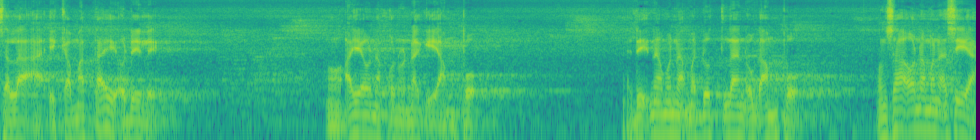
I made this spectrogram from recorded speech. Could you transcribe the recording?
sala ikamatay o dili? Oh, ayaw na kuno nagiampo. Di na mo na madutlan og ampo. Unsaon naman na siya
